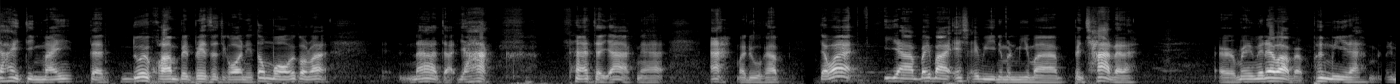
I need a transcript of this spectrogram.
ได้จริงไหม แต่ด้วยความเป็นเภสัชกรนี่ต้องมองไว้ก่อนว่า น่าจะยาก น่าจะยากนะฮะอะมาดูครับ แต่ว่ายาบายบาย HIV เนี่ยมันมีมาเป็นชาติแล้วนะเออไม่ไม่ได้ว่าแบบเพิ่งมีนะ มัน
